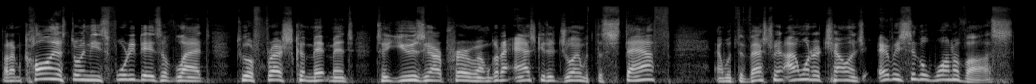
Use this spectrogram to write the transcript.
But I'm calling us during these 40 days of Lent to a fresh commitment to using our prayer room. I'm going to ask you to join with the staff and with the vestry. And I want to challenge every single one of us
